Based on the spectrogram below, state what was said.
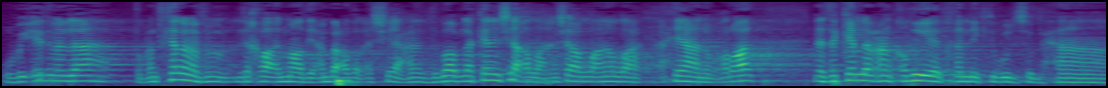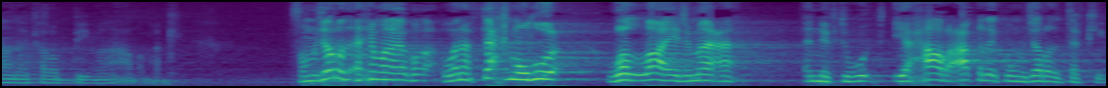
وبإذن الله طبعا تكلمنا في اللقاء الماضي عن بعض الأشياء عن الذباب لكن إن شاء الله إن شاء الله أن الله أحيانا وأراد نتكلم عن قضية تخليك تقول سبحانك ربي ما أعظمك. فمجرد الحين وأنا, وأنا فتحت الموضوع والله يا جماعة أنك تقول يحار عقلك ومجرد التفكير.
